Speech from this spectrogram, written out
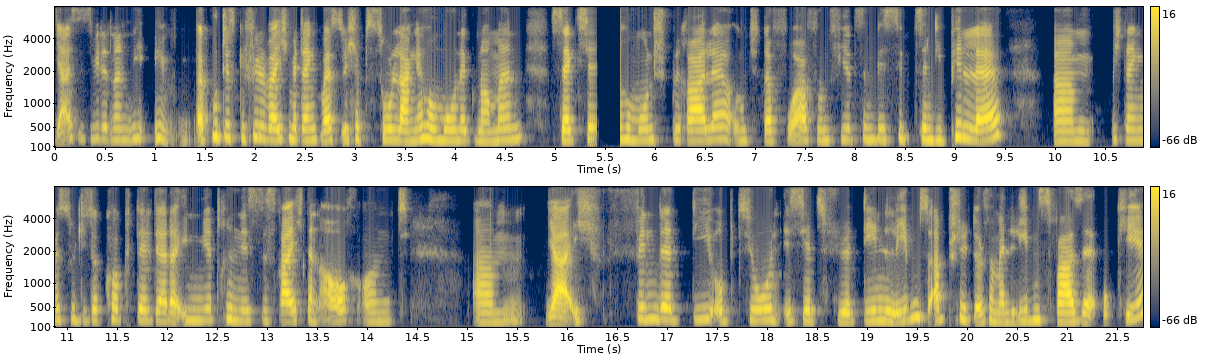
ja, es ist wieder dann ein gutes Gefühl, weil ich mir denke, weißt du, ich habe so lange Hormone genommen, sechs Jahre Hormonspirale und davor von 14 bis 17 die Pille. Ähm, ich denke mir so, dieser Cocktail, der da in mir drin ist, das reicht dann auch. Und ähm, ja, ich finde, die Option ist jetzt für den Lebensabschnitt oder für meine Lebensphase okay.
